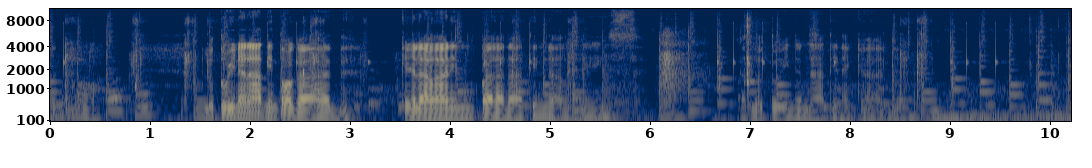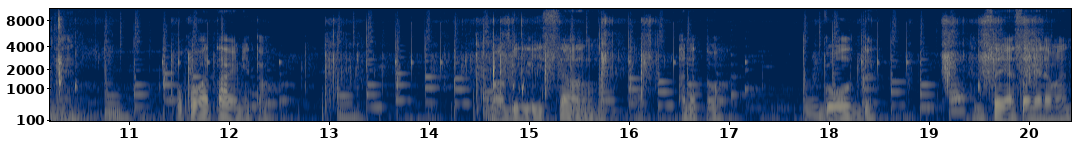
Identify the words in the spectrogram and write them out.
Ano? Lutuin na natin to agad. Kailanganin pala natin ng nice. At lutuin na natin agad. Yan. Kukuha tayo nito. Mabilis ang ano to? Gold. Saya-saya naman.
